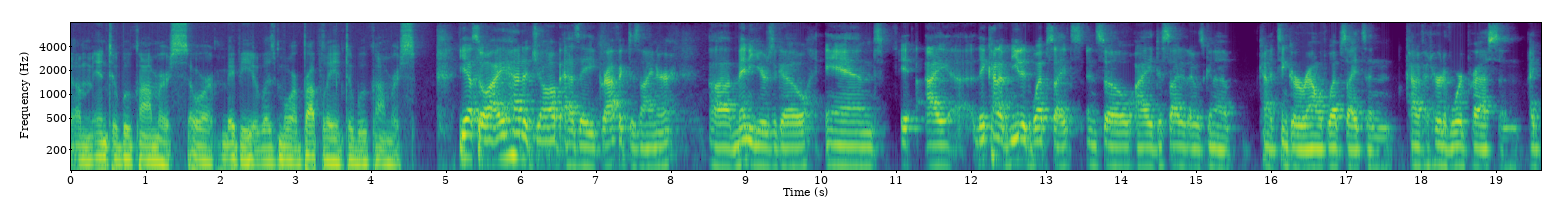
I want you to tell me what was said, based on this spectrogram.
um, into WooCommerce, or maybe it was more abruptly into WooCommerce? Yeah, so I had a job as a graphic designer uh, many years ago, and it, I uh, they kind of needed websites, and so I decided I was going to kind of tinker around with websites, and kind of had heard of WordPress, and I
